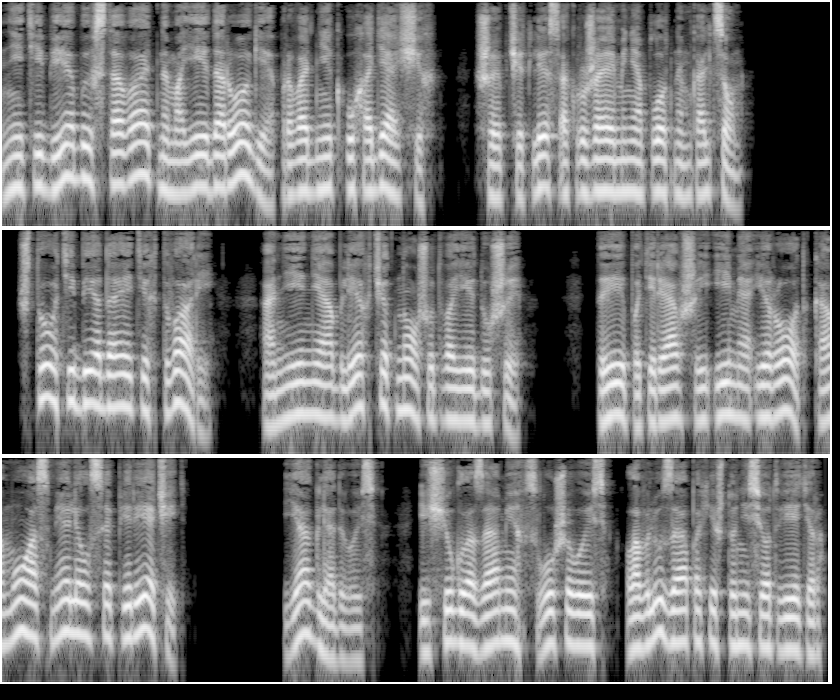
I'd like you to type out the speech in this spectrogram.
«Не тебе бы вставать на моей дороге, проводник уходящих», шепчет лес, окружая меня плотным кольцом. «Что тебе до этих тварей? Они не облегчат ношу твоей души. Ты, потерявший имя и род, кому осмелился перечить?» Я оглядываюсь, ищу глазами, вслушиваюсь, ловлю запахи, что несет ветер.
